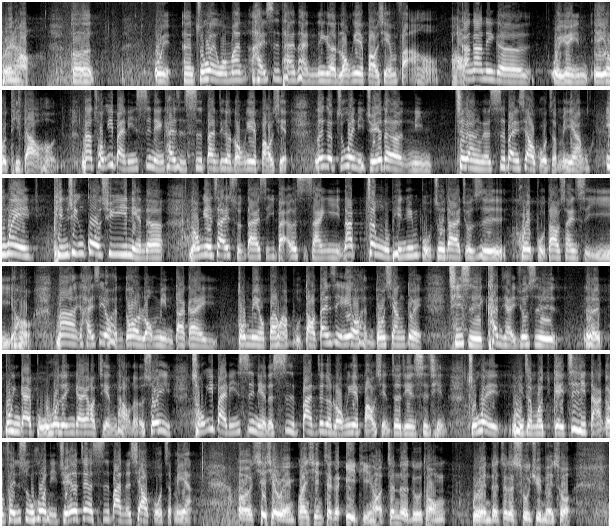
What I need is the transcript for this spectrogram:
委员好。呃，委呃，主委，我们还是谈谈那个农业保险法哈。刚刚那个委员也有提到哈。那从一百零四年开始试办这个农业保险，那个主委，你觉得你这样的试办效果怎么样？因为平均过去一年的农业灾损大概是一百二十三亿，那政府平均补助大概就是会补到三十一亿哈。那还是有很多的农民大概都没有办法补到，但是也有很多相对其实看起来就是。呃，不应该补或者应该要检讨了。所以从一百零四年的试办这个农业保险这件事情，主委你怎么给自己打个分数，或你觉得这个试办的效果怎么样？呃，谢谢委员关心这个议题哈，真的如同委员的这个数据没错，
